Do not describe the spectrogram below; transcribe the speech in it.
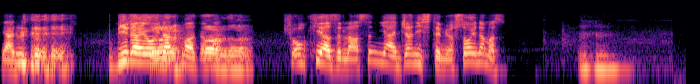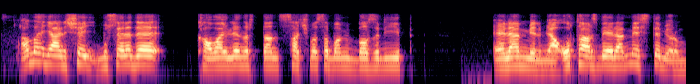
Yani bir ay Doğru, oynatma adamı. Doğru doğru. Çok iyi hazırlansın. Yani can istemiyorsa oynamaz. Hı hı. Ama yani şey bu sene de Kawhi Leonard'dan saçma sapan bir buzzer yiyip elenmeyelim. Ya o tarz bir elenme istemiyorum.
